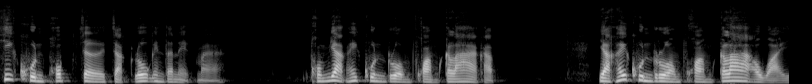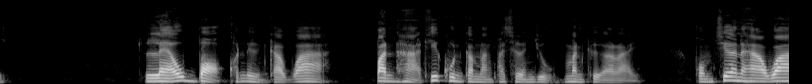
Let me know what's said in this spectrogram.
ที่คุณพบเจอจากโลกอินเทอร์เน็ตมา ผมอยากให้คุณรวมความกล้าครับ อยากให้คุณรวมความกล้าเอาไว้ แล้วบอกคนอื่นครับว่าปัญหาที่คุณกำลังเผชิญอยู่มันคืออะไร ผมเชื่อนะฮะว่า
